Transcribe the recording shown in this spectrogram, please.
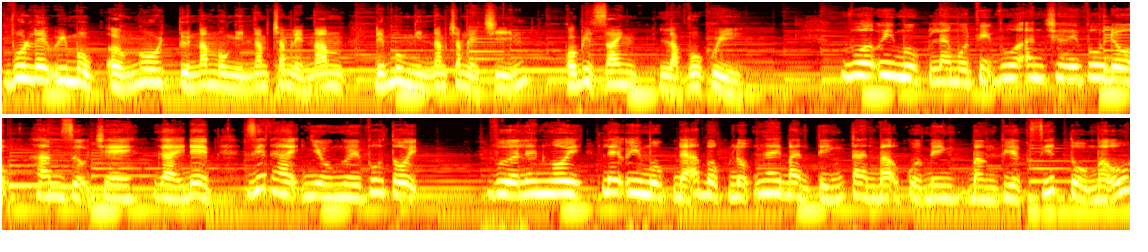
Vua Lê Uy Mục ở ngôi từ năm 1505 đến 1509, có biệt danh là vua quỷ. Vua Uy Mục là một vị vua ăn chơi vô độ, ham rượu chè, gái đẹp, giết hại nhiều người vô tội. Vừa lên ngôi, Lê Uy Mục đã bộc lộ ngay bản tính tàn bạo của mình bằng việc giết tổ mẫu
